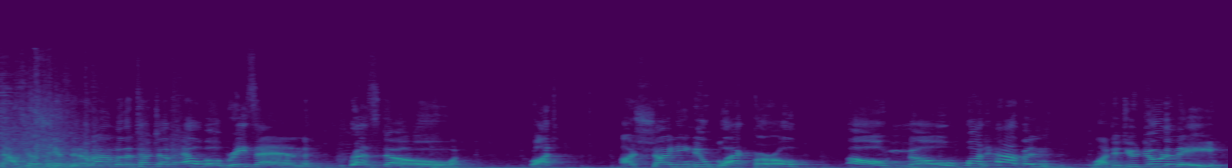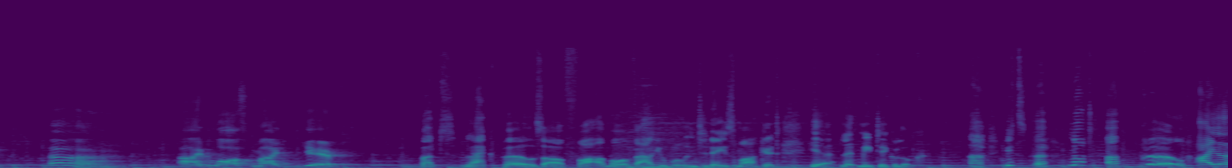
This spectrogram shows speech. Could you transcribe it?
Now just shift it around with a touch of elbow grease and presto! What? A shiny new black pearl? Oh no, what happened? What did you do to me? Ah, I've lost my gift. But black pearls are far more valuable in today's market. Here, let me take a look. Uh, it's uh, not a pearl. I, uh,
